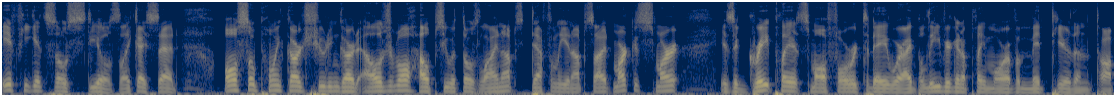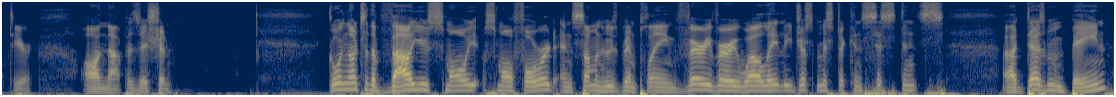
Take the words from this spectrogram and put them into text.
if he gets those steals. Like I said, also point guard, shooting guard eligible helps you with those lineups. Definitely an upside. Marcus Smart is a great play at small forward today, where I believe you're going to play more of a mid tier than the top tier on that position. Going on to the value small small forward and someone who's been playing very very well lately, just Mr. Consistence, uh, Desmond Bane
